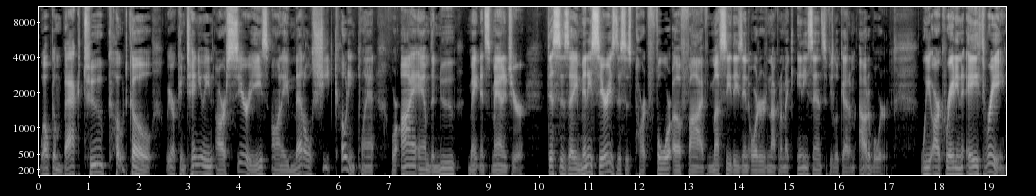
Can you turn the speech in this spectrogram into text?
Welcome back to Coatco. We are continuing our series on a metal sheet coating plant where I am the new maintenance manager. This is a mini series. This is part four of five. You must see these in order. It's not going to make any sense if you look at them out of order. We are creating A3.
